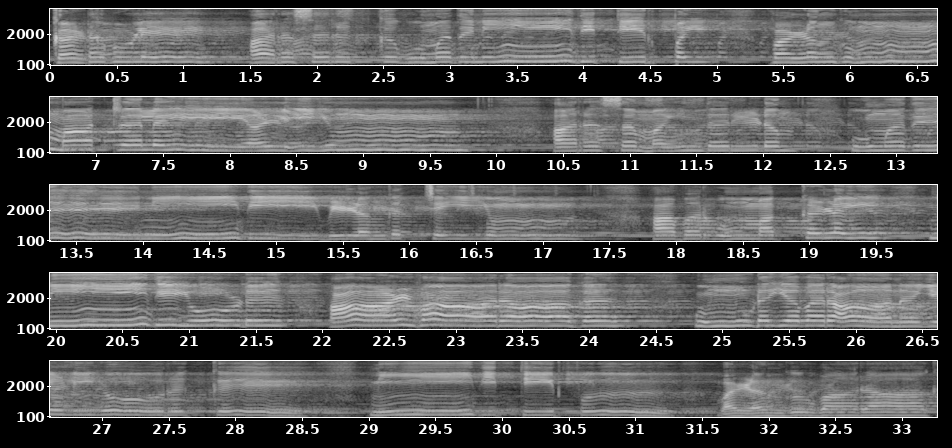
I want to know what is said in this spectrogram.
கடவுளே அரசருக்கு உமது நீதி தீர்ப்பை வழங்கும் மாற்றலை அழியும். அரச மைந்தரிடம் உமது நீதி விளங்கச் செய்யும். அவர் உம் மக்களை நீதியோடு ஆழ்வாராக உம்முடையவரான எளியோருக்கு நீதி தீர்ப்பு வழங்குவாராக.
